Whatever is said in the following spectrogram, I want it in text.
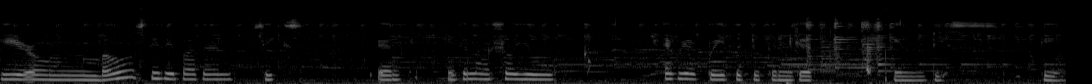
here on Bloons TD Battle 6 and I'm gonna show you every upgrade that you can get in this game.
